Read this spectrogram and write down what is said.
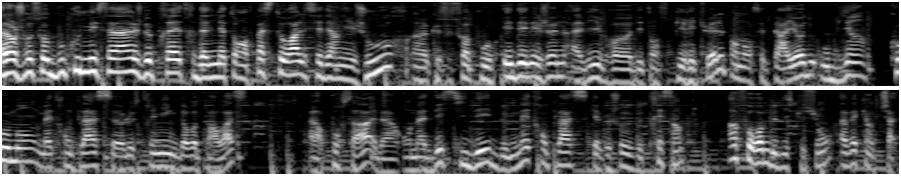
Alors je reçois beaucoup de messages de prêtres, d'animateurs en pastoral ces derniers jours, euh, que ce soit pour aider les jeunes à vivre euh, des temps spirituels pendant cette période, ou bien comment mettre en place euh, le streaming dans votre paroisse. Alors pour ça, eh bien, on a décidé de mettre en place quelque chose de très simple, un forum de discussion avec un chat.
